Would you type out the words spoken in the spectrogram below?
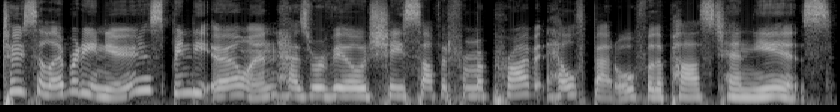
To celebrity news, Bindi Irwin has revealed she suffered from a private health battle for the past 10 years.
